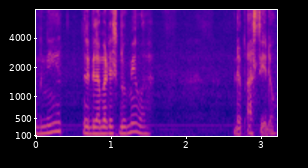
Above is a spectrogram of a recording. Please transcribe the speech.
menit lebih lama dari sebelumnya malah. Udah pasti dong.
